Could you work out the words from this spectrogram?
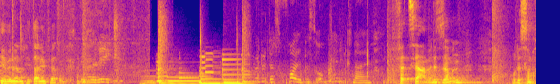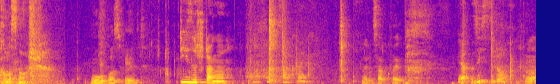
macht ihr, wenn ihr nach Italien fährt? Den Regen. Ich würde das voll bis oben hinknallen. Verzehr mir zusammen. Und das haben wir Wo, was fehlt? Diese Stange. Zack weg. Nicht zack weg. Ja, siehst du doch. Ja.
